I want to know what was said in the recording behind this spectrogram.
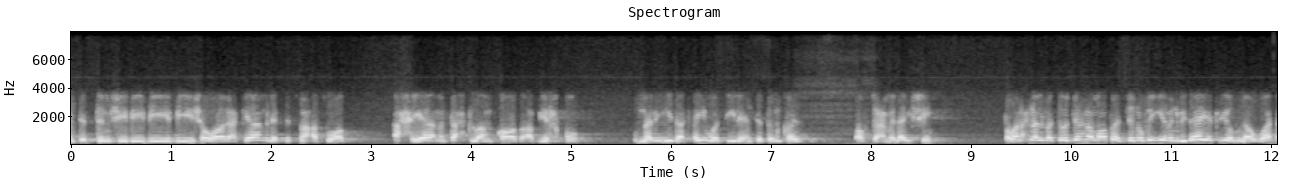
أنت بتمشي بشوارع كاملة بتسمع أصوات أحياء من تحت الأنقاض عم يحكوا وما بإيدك أي وسيلة أنت تنقذ أو تعمل أي شيء. طبعا إحنا لما توجهنا المناطق الجنوبية من بداية اليوم الأول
